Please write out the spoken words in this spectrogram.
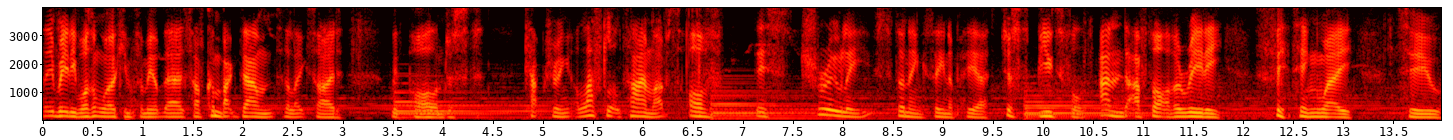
It really wasn't working for me up there, so I've come back down to the lakeside with Paul. I'm just capturing a last little time lapse of this truly stunning scene up here. Just beautiful. And I've thought of a really fitting way to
